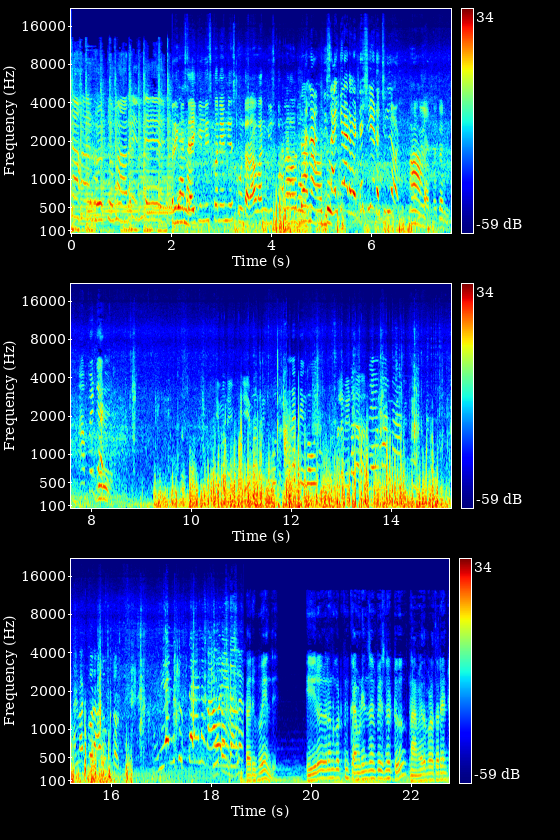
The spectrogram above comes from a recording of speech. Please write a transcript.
నా రూట్ మారిందే. అరే ఈ సైకిల్ తీసుకొని ఏం చేసుకుంటారా? వన్ తీసుకుంటారా సైకిల్ ఆడ పెట్టేసి ఈడ చిల్లాడు. ఆ, పెట్టాడు. ఏమన్నా ఏమన్నా ఎత్తుపోతాడు అన్న దెంకపోతావు అలా పెట్టారా ఏమన్నా? అది పట్టుకోరా ఆడుకుంటాడు సరిపోయింది హీరో విలన్ కొట్టుకుని కమెడీని చంపేసినట్టు నా మీద పడతారేంటి?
